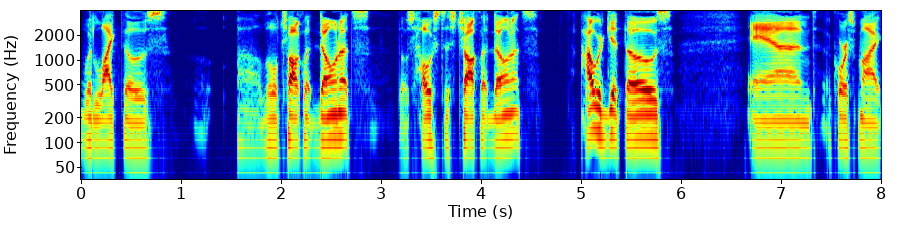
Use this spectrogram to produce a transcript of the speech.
would like those uh, little chocolate donuts, those Hostess chocolate donuts. I would get those, and of course my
